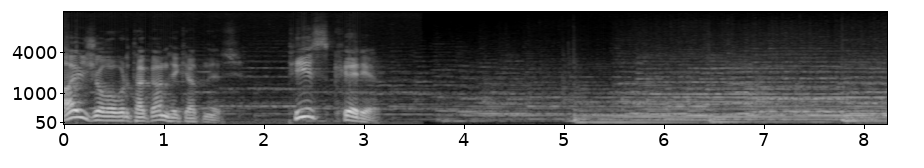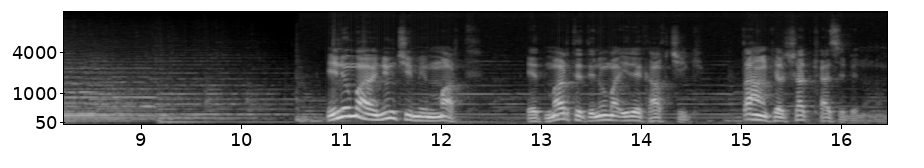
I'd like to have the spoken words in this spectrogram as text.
Հայ ժողովրդական հեքիաթներ Փիս քերը Ինում այնում չի մի մարդ Այդ մարդը դնում է իրեք աղջիկ Տա հանքել շատ քասի բնում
